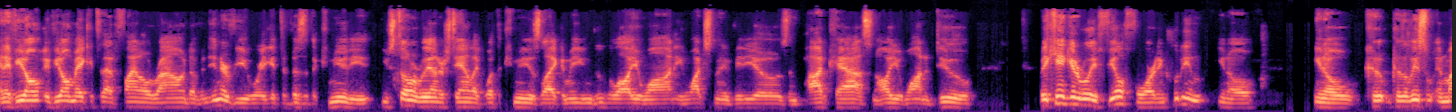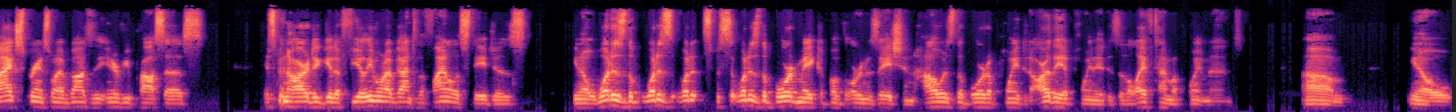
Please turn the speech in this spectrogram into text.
and if you don't, if you don't make it to that final round of an interview where you get to visit the community, you still don't really understand like what the community is like. I mean, you can Google all you want, you can watch so many videos and podcasts and all you want to do, but you can't get a really feel for it, including, you know, you know, because at least in my experience, when I've gone through the interview process, it's been hard to get a feel, even when I've gotten to the finalist stages. You know, what is the what is what is what is the board makeup of the organization? How is the board appointed? Are they appointed? Is it a lifetime appointment? Um, you know,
